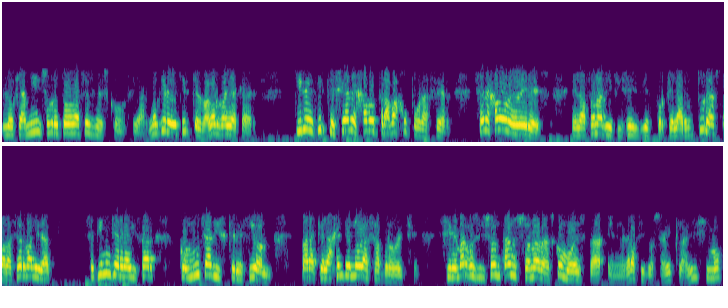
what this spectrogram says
lo que a mí sobre todo hace es desconfiar. No quiere decir que el valor vaya a caer, quiere decir que se ha dejado trabajo por hacer, se ha dejado deberes en la zona 16-10, porque las rupturas, para ser válidas, se tienen que realizar con mucha discreción para que la gente no las aproveche. Sin embargo, si son tan sonadas como esta, en el gráfico se ve clarísimo,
